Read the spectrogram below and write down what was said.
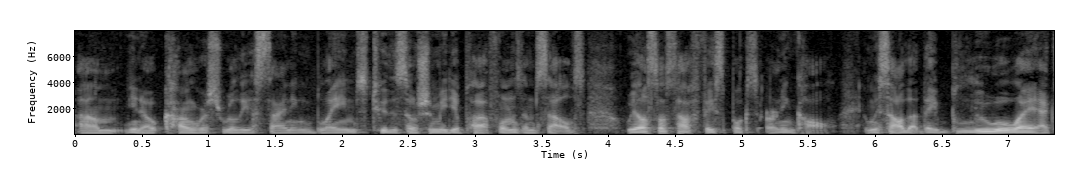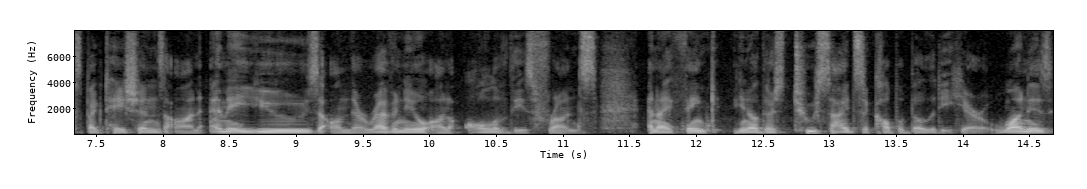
um, you know, Congress really assigning blames to the social media platforms themselves, we also saw Facebook's earning call, and we saw that they blew away expectations on MAUs, on their revenue, on all of these fronts. And I think you know, there's two sides to culpability here. One is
